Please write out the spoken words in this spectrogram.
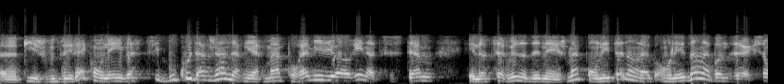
Euh, puis je vous dirais qu'on a investi beaucoup d'argent dernièrement pour améliorer notre système et notre service de déneigement. on était dans la, on est dans la bonne direction.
